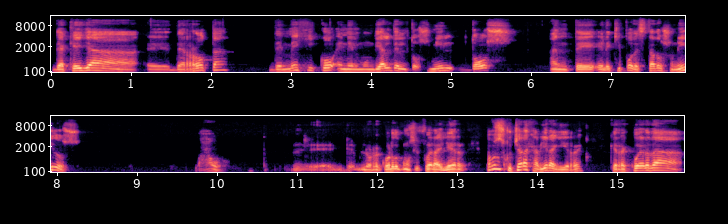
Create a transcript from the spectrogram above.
de aquella eh, derrota de México en el Mundial del 2002 ante el equipo de Estados Unidos. ¡Wow! Eh, lo recuerdo como si fuera ayer. Vamos a escuchar a Javier Aguirre, que recuerda,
